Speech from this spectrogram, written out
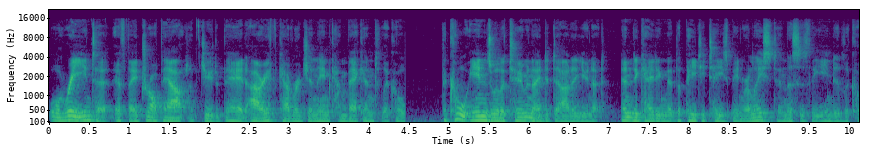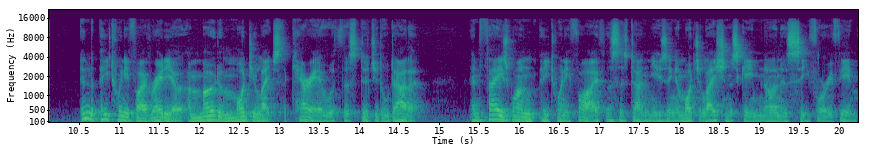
or re-enter if they drop out due to bad RF coverage and then come back into the call. The call ends with a terminated data unit, indicating that the PTT has been released and this is the end of the call. In the P25 radio, a modem modulates the carrier with this digital data. In phase 1 P25, this is done using a modulation scheme known as C4FM.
